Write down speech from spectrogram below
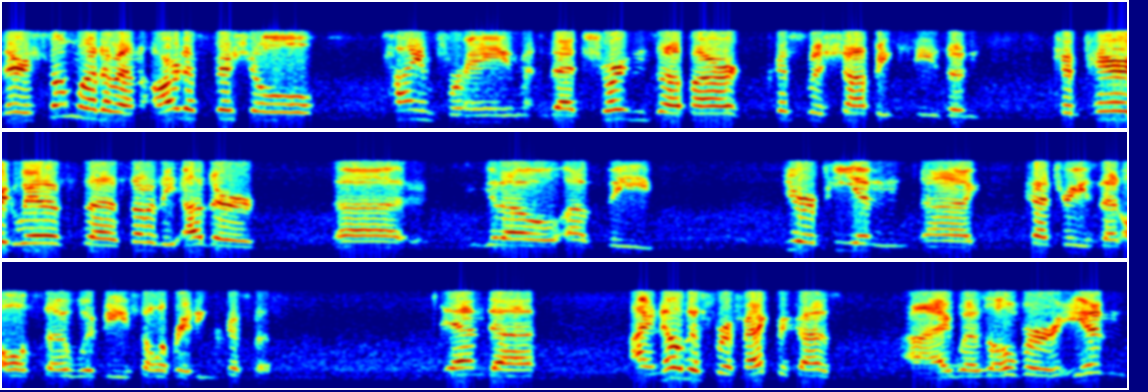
There's somewhat of an artificial time frame that shortens up our Christmas shopping season compared with uh, some of the other, uh, you know, of the European uh, countries that also would be celebrating Christmas. And uh, I know this for a fact because I was over in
